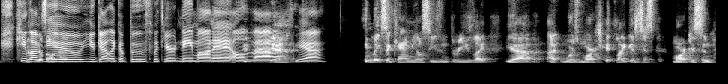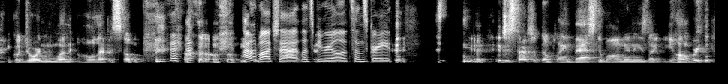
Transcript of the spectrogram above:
he loves no, you. I, you get like a booth with your name on it, all of that. Yeah. Yeah he makes a cameo season three. He's like, yeah, I, where's Marcus? Like, it's just Marcus and Michael Jordan one whole episode. I would watch that. Let's be real. It sounds great. Yeah, it just starts with them playing basketball, and then he's like, "You hungry?"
